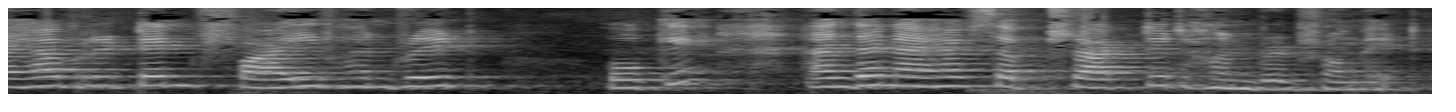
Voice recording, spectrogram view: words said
I have written 500 okay and then i have subtracted 100 from it.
